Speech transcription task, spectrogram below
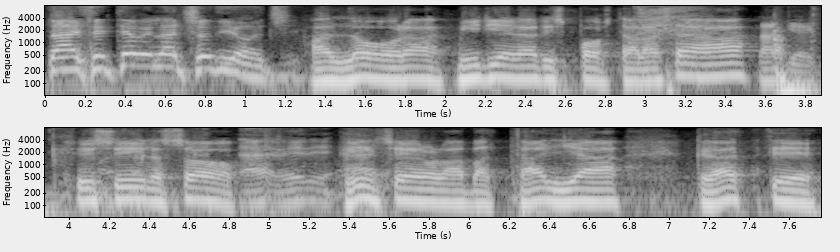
Dai, sentiamo il lancio di oggi. Allora, mi dia la risposta, la sa? La gag. Sì, sì, lo so. Eh, vedi, eh. Vinsero la battaglia grazie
